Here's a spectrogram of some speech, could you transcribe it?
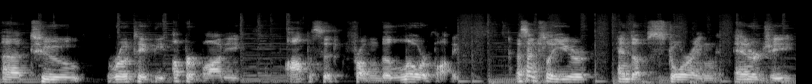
uh, to rotate the upper body opposite from the lower body. Essentially, you end up storing energy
